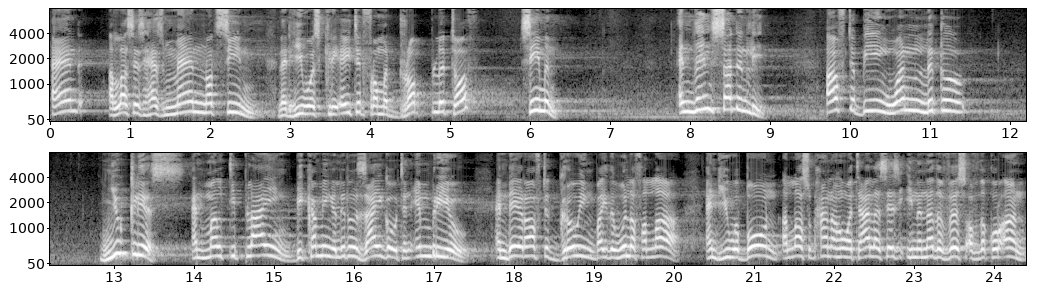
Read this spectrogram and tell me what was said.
And Allah says, Has man not seen that he was created from a droplet of semen? And then suddenly, after being one little nucleus and multiplying, becoming a little zygote, an embryo, and thereafter growing by the will of Allah, and you were born, Allah subhanahu wa ta'ala says in another verse of the Quran,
